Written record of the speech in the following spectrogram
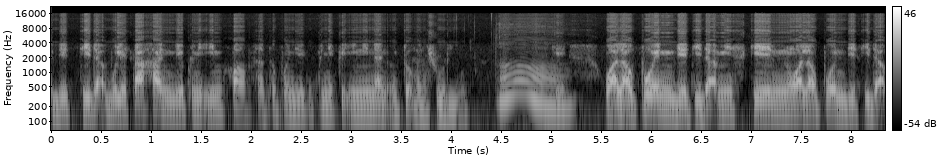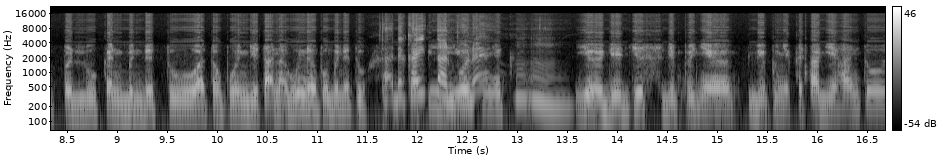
dia tidak boleh tahan dia punya impuls ataupun dia punya keinginan untuk mencuri. Oh. okey walaupun dia tidak miskin walaupun dia tidak perlukan benda tu ataupun dia tak nak guna pun benda tu Tak ada Tapi kaitan dia pun eh. punya Mm-mm. Ya, dia just dia punya dia punya ketagihan tu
